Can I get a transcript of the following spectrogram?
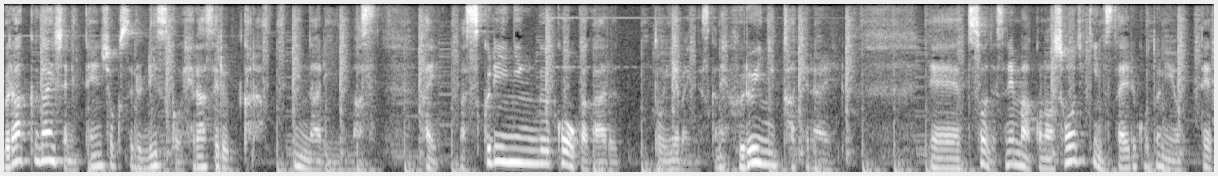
ブラック会社に転職するリスクを減らせるからになります。はい。まあ、スクリーニング効果があると言えばいいんですかね。ふるいにかけられる、えー、そうですね、まあ、この正直に伝えることによって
